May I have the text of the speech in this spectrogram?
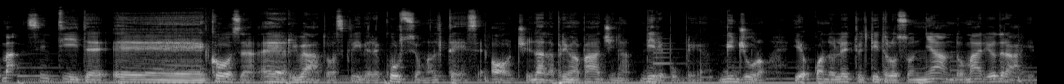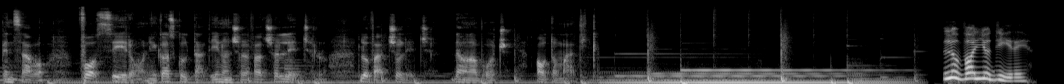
Ma sentite eh, cosa è arrivato a scrivere Curzio Maltese oggi dalla prima pagina di Repubblica. Vi giuro, io quando ho letto il titolo Sognando Mario Draghi pensavo fosse ironico. Ascoltate, io non ce la faccio a leggerlo, lo faccio leggere da una voce automatica. Lo voglio dire.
